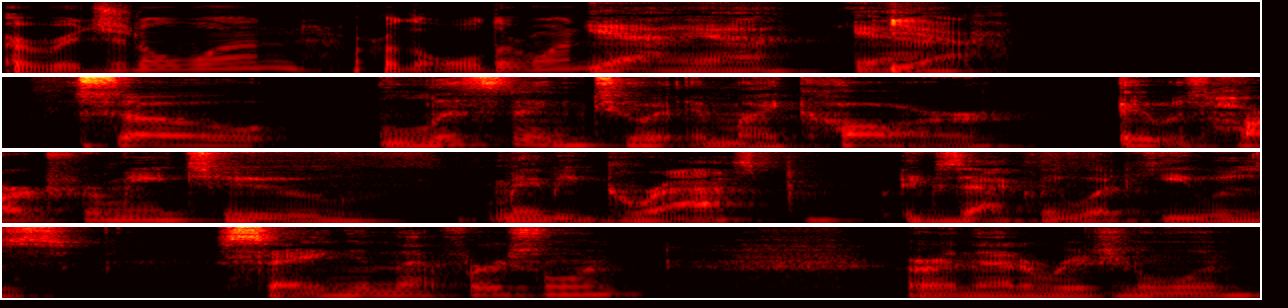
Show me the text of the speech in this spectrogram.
original one or the older one? Yeah, yeah, yeah. Yeah. So listening to it in my car, it was hard for me to maybe grasp exactly what he was saying in that first one or in that original one.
